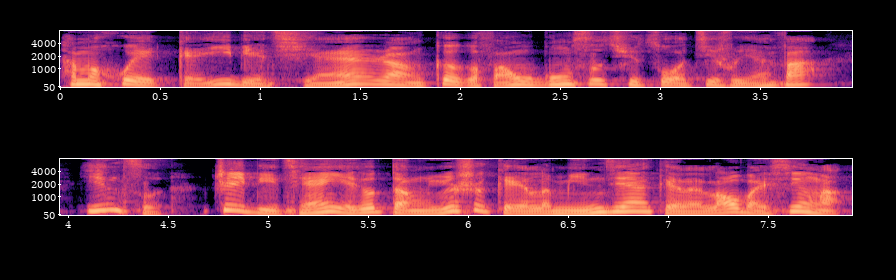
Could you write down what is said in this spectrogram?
他们会给一笔钱让各个防务公司去做技术研发，因此这笔钱也就等于是给了民间，给了老百姓了。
